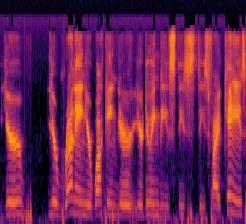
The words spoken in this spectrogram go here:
you're you're running, you're walking, you're you're doing these these these 5Ks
